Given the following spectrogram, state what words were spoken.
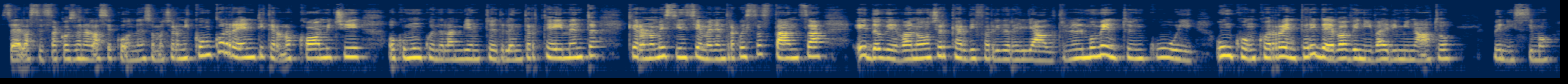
se è la stessa cosa nella seconda, insomma c'erano i concorrenti che erano comici o comunque nell'ambiente dell'entertainment che erano messi insieme dentro questa stanza e dovevano cercare di far ridere gli altri. Nel momento in cui un concorrente rideva veniva eliminato. Benissimo.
